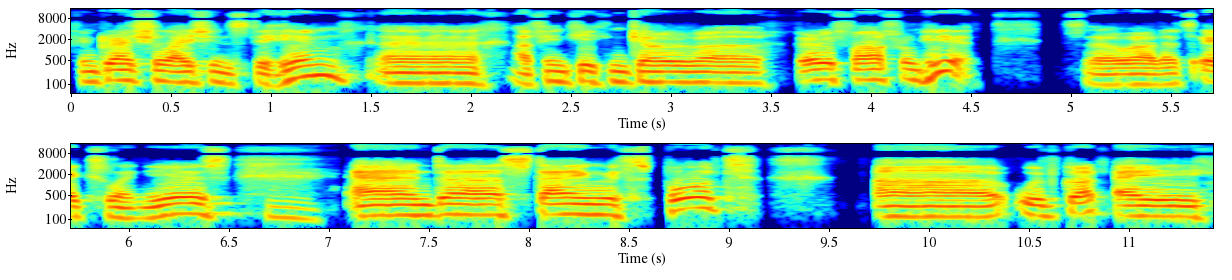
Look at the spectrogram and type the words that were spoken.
congratulations to him. I think he can go very far from here. So uh, that's excellent news. Mm. And staying with sport, we've got a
